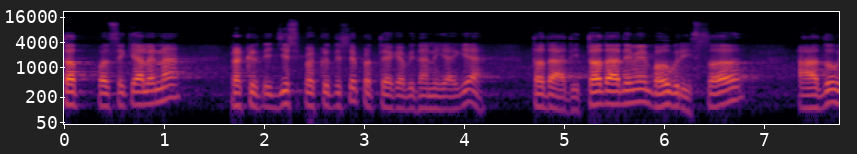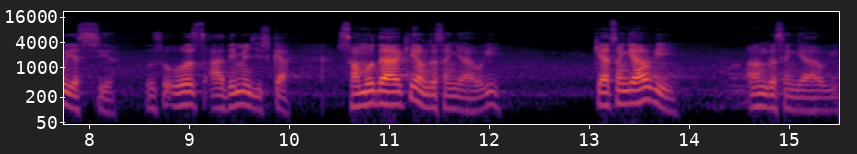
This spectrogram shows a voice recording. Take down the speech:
तत्प से क्या लेना? प्रकृति। जिस प्रकृति से प्रत्यय का विधान किया गया तद आदि तद आदि में बहुबरी, स, आदो, यस्य। उस आदि में जिसका समुदाय की अंग संज्ञा होगी। क्या संज्ञा होगी? अंग संज्ञा होगी।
